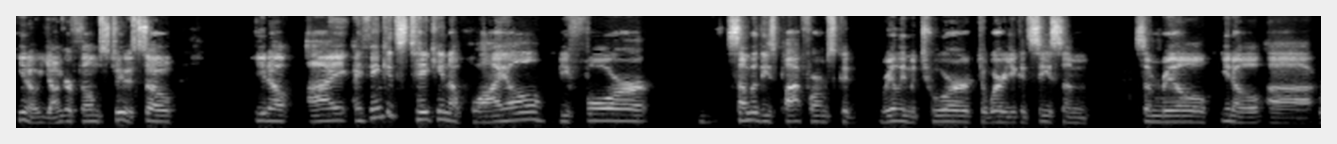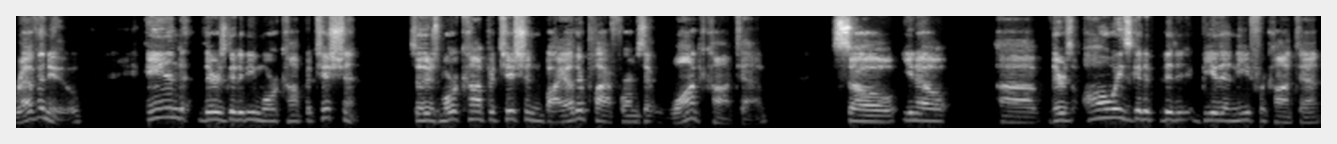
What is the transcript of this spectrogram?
you know younger films too. So you know I I think it's taking a while before some of these platforms could really mature to where you could see some some real you know uh, revenue. And there's going to be more competition. So there's more competition by other platforms that want content. So you know uh, there's always going to be the need for content.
